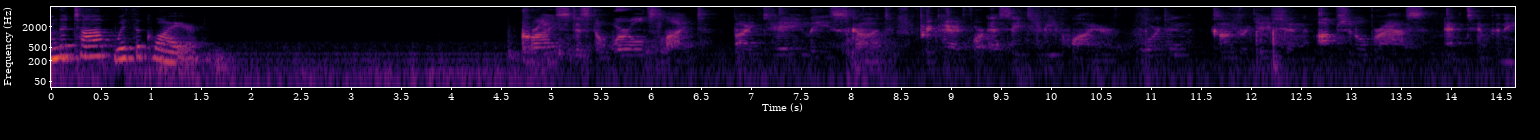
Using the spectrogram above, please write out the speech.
From the top with the choir. Christ is the World's Light by K. Lee Scott. Prepared for SATB Choir, organ, congregation, optional brass, and timpani.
